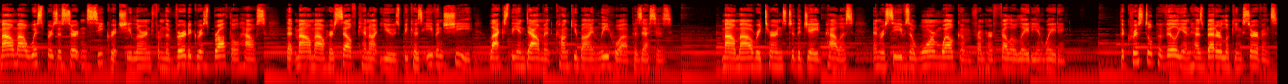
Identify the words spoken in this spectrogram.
Mao Mao whispers a certain secret she learned from the verdigris brothel house that Mao Mao herself cannot use because even she lacks the endowment concubine Li Hua possesses. Mao Mao returns to the Jade Palace and receives a warm welcome from her fellow lady-in-waiting. The Crystal Pavilion has better-looking servants.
